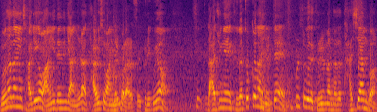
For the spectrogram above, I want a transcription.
요나단이 자기가 왕이 되는 게 아니라 다윗이 왕이 될 걸 알았어요. 그리고요. 나중에 그가 쫓겨다닐 때 숲을 속에서 그를 만나서 다시 한번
